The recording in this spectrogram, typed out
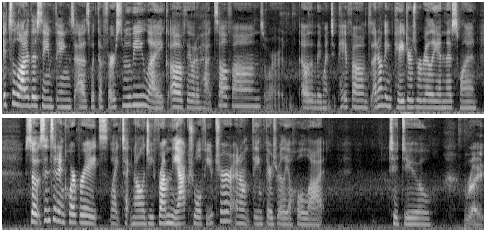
it's a lot of the same things as with the first movie. Like, oh, if they would have had cell phones, or oh, they went to payphones. I don't think pagers were really in this one. So, since it incorporates like technology from the actual future, I don't think there's really a whole lot to do. Right.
